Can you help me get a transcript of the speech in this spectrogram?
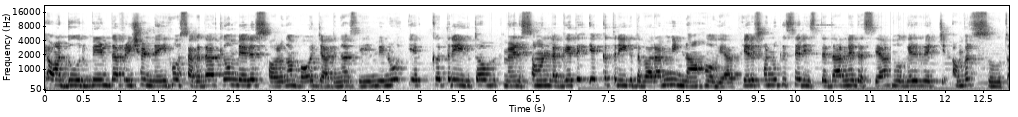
ਅਹ, ਦੂਰਬੀਨ ਦਾ ਆਪਰੇਸ਼ਨ ਨਹੀਂ ਹੋ ਸਕਦਾ ਕਿਉਂ ਮੇਰੇ ਸੌਲੀਆਂ ਬਹੁਤ ਜ਼ਿਆਦੀਆਂ ਸੀ। ਮੈਨੂੰ 1 ਤਰੀਕ ਤੋਂ ਮੈਡੀਸਨ ਲੱਗੇ ਤੇ 1 ਤਰੀਕ ਦੁਬਾਰਾ ਮਹੀਨਾ ਹੋ ਗਿਆ। ਫਿਰ ਸਾਨੂੰ ਕਿਸੇ ਰਿਸ਼ਤੇਦਾਰ ਨੇ ਦੱਸਿਆ, ਮੋਗੇ ਦੇ ਵਿੱਚ ਅੰਮ੍ਰਿਤਸੂਤ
